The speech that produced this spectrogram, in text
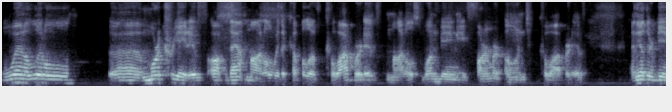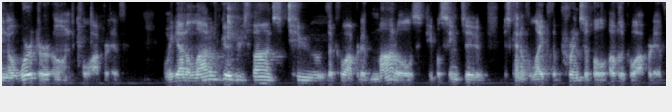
went a little uh, more creative off that model with a couple of cooperative models, one being a farmer owned cooperative, and the other being a worker owned cooperative. We got a lot of good response to the cooperative models. People seem to just kind of like the principle of the cooperative.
